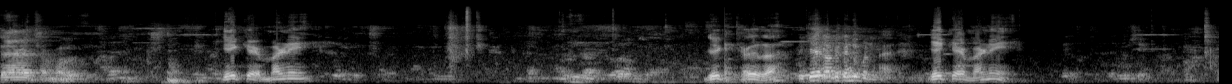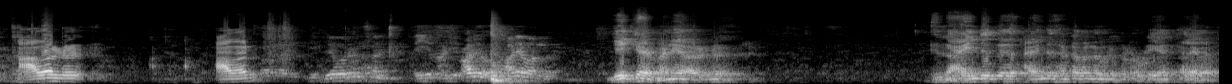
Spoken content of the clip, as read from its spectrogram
தேவச்சம்மல் ஜே கே. மணி ஜே கேக்குதா ஜே கே. மணி அவர்கள் அவர் ஜே கே மணி அவர்கள் இந்த ஐந்து பேர் ஐந்து சட்டமன்ற உறுப்பினருடைய தலைவர்.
